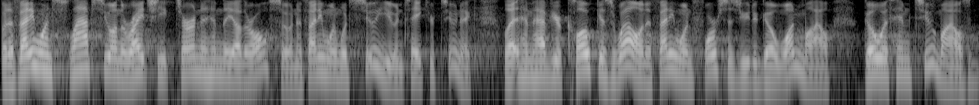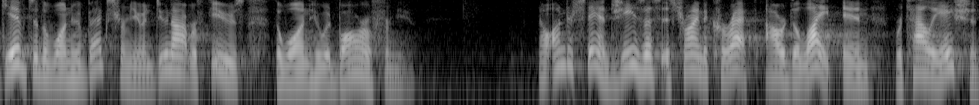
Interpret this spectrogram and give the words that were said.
But if anyone slaps you on the right cheek, turn to him the other also. And if anyone would sue you and take your tunic, let him have your cloak as well. And if anyone forces you to go one mile, go with him two miles. Give to the one who begs from you, and do not refuse the one who would borrow from you. Now, understand, Jesus is trying to correct our delight in retaliation.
